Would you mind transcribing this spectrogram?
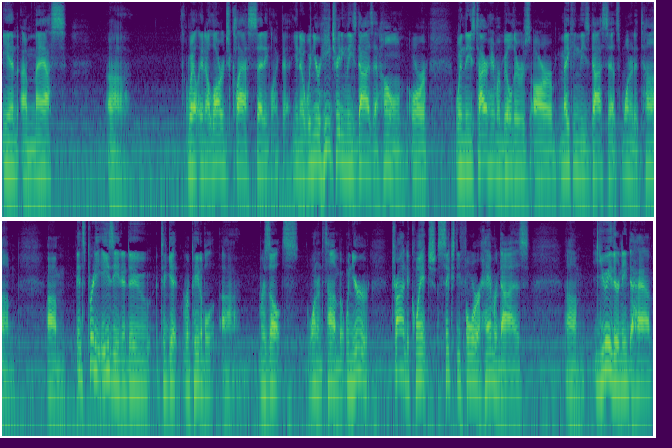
in a mass. Uh, well, in a large class setting like that, you know, when you're heat treating these dies at home or when these tire hammer builders are making these die sets one at a time, um, it's pretty easy to do to get repeatable uh, results one at a time. But when you're trying to quench 64 hammer dies, um, you either need to have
